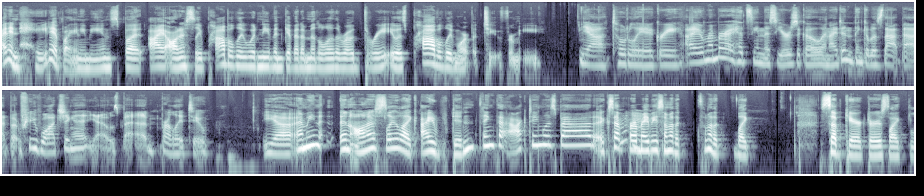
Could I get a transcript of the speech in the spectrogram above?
I didn't hate it by any means, but I honestly probably wouldn't even give it a middle of the road 3. It was probably more of a 2 for me. Yeah, totally agree. I remember I had seen this years ago and I didn't think it was that bad, but rewatching it, yeah, it was bad. Probably two. Yeah, I mean, and honestly, like I didn't think the acting was bad, except for Mm-mm. maybe some of the some of the like sub characters, like the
